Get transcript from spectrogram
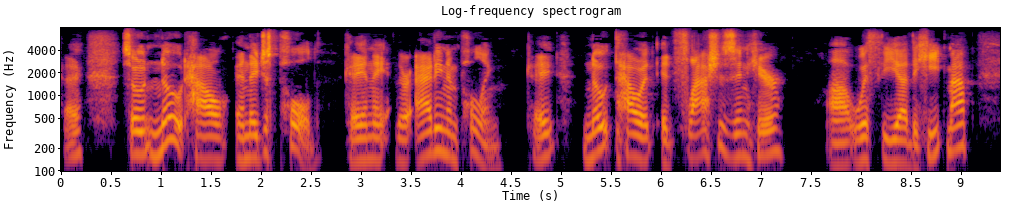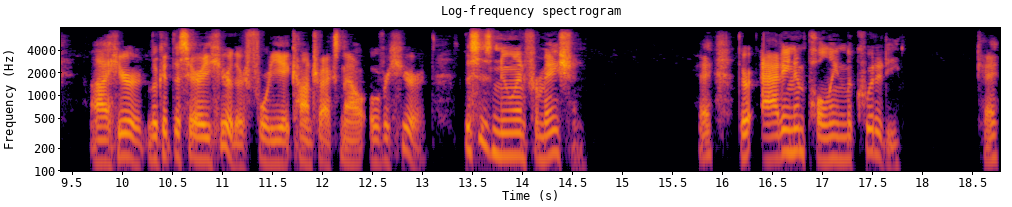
Okay, so note how, and they just pulled. Okay, and they they're adding and pulling. Okay, note how it it flashes in here uh, with the uh, the heat map. Uh, here, look at this area here. There are 48 contracts now over here. This is new information. Okay, they're adding and pulling liquidity. Okay,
